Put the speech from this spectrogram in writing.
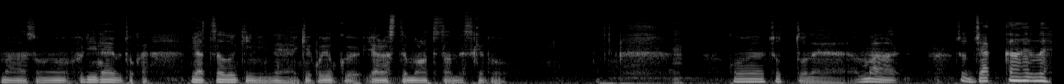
まあそのフリーライブとかやってた時にね結構よくやらせてもらってたんですけどこれちょっとねまあちょっと若干ね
